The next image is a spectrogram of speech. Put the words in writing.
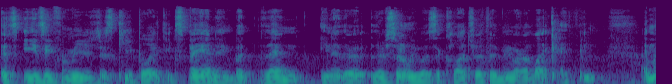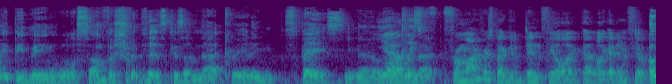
it's easy for me to just keep like expanding but then you know there there certainly was a clutch within me where I'm like I think I might be being a little selfish with this because I'm not creating space you know Yeah, Like, at least not- from my perspective, it didn't feel like that. Like I didn't feel Okay,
